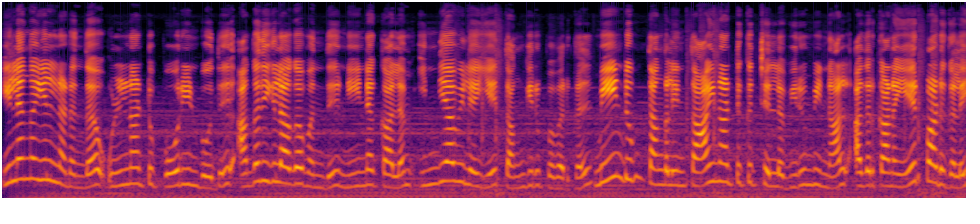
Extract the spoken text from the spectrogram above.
இலங்கையில் நடந்த உள்நாட்டு போரின் போது அகதிகளாக வந்து நீண்ட காலம் இந்தியாவிலேயே தங்கியிருப்பவர்கள் மீண்டும் தங்களின் தாய்நாட்டுக்கு செல்ல விரும்பினால் அதற்கான ஏற்பாடுகளை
